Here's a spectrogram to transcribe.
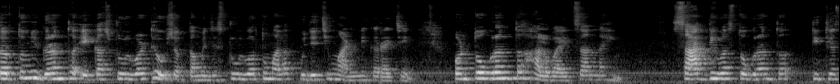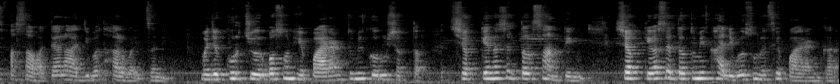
तर तुम्ही ग्रंथ एका स्टूलवर ठेवू शकता. म्हणजे स्टूलवर तुम्हाला पूजेची मांडणी करायची आहे. पण तो ग्रंथ हलवायचा नाही. सात दिवस तो ग्रंथ तिथेच असावा. त्याला अजिबात हलवायचं नाही. म्हणजे खुर्चीवर बसून हे पारायण तुम्ही करू शकता. शक्य नसेल तर सांगते मी. शक्य असेल तर तुम्ही खाली बसूनच हे पारायण करा.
